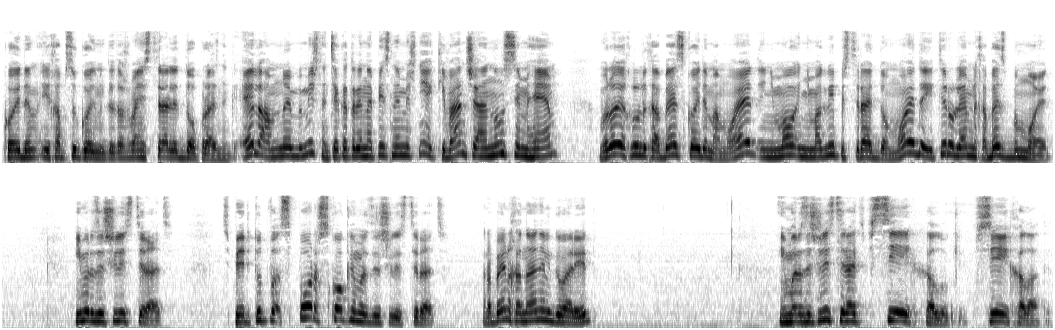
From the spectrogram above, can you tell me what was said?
койдем и хапсу койдем, для того, чтобы они стирали до праздника. Эло, а мной бы Мишна, те, которые написаны в Мишне, киванши анусим хем, Вло их лихабез койдем амоед, и не, не могли постирать до моеда, и тиру лем лихабез бомоед. Им разрешили стирать. Теперь тут спор, сколько им разрешили стирать. Рабейн Хананель говорит, им разрешили стирать все их халуки, все их халаты.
